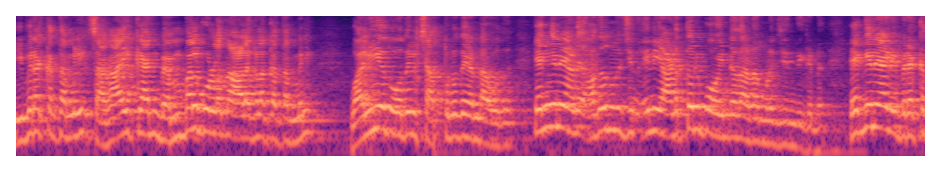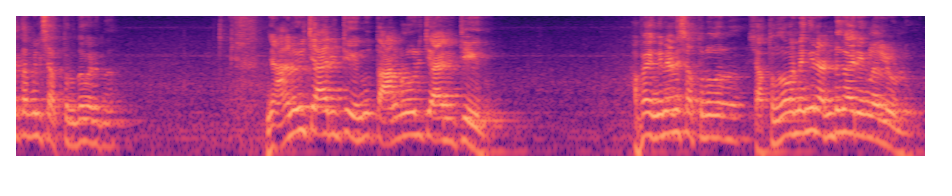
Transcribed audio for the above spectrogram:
ഇവരൊക്കെ തമ്മിൽ സഹായിക്കാൻ വെമ്പൽ കൊള്ളുന്ന ആളുകളൊക്കെ തമ്മിൽ വലിയ തോതിൽ ശത്രുത ഉണ്ടാവുന്നത്. എങ്ങനെയാണ്? അതൊന്ന് ഇനി അടുത്തൊരു പോയിന്റ് അതാണ് നമ്മൾ ചിന്തിക്കേണ്ടത്. എങ്ങനെയാണ് ഇവരൊക്കെ തമ്മിൽ ശത്രുത വരുന്നത്? ഞാനൊരു ചാരിറ്റി ചെയ്യുന്നു താങ്കളൊരു ചാരിറ്റി ചെയ്യുന്നു. അപ്പോൾ എങ്ങനെയാണ് ശത്രുത വരുന്നത്? ശത്രുത വരണമെങ്കിൽ രണ്ട് കാര്യങ്ങളല്ലേ ഉള്ളൂ.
